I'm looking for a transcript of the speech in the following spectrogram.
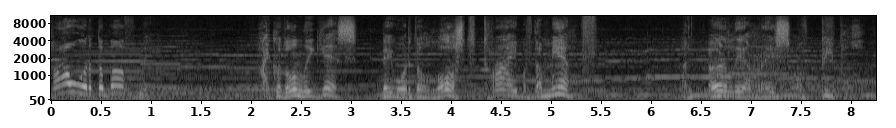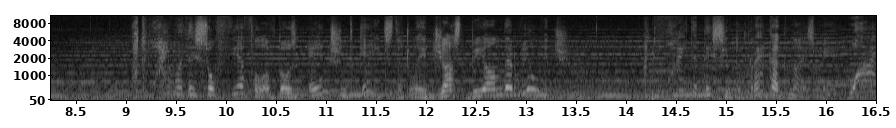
towered above me? I could only guess they were the lost tribe of the Menkv, an earlier race of people. But why were they so fearful of those ancient gates that lay just beyond their village? And why did they seem to recognize me? Why?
